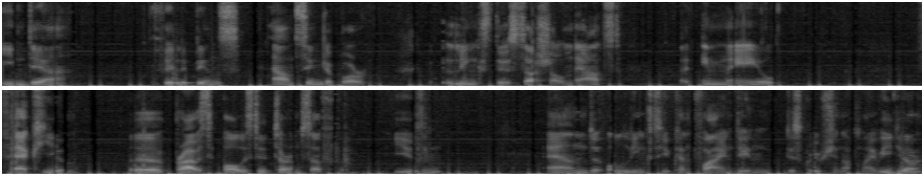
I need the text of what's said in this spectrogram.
India, Philippines and Singapore. Links to social nets, uh, email, FAQ, uh, privacy policy, terms of using, and all links you can find in description of my video.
